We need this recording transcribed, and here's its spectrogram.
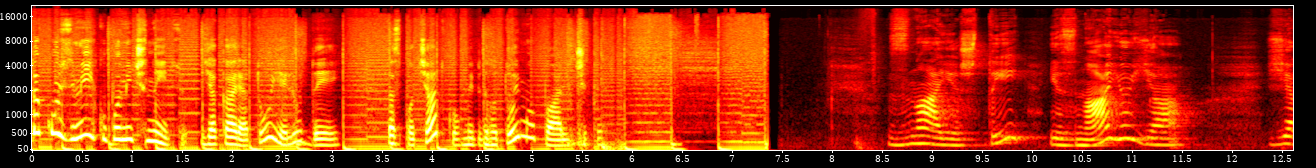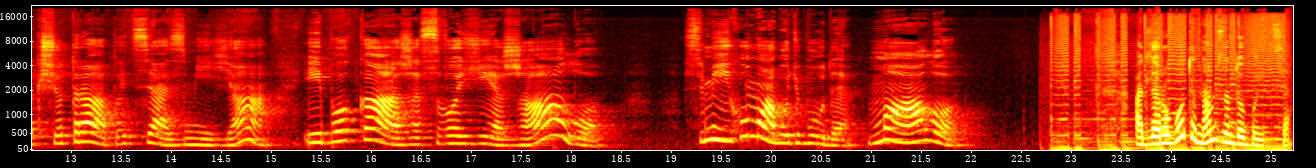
таку змійку-помічницю, яка рятує людей. Та спочатку ми підготуємо пальчики. Знаєш ти і знаю я. Якщо трапиться змія і покаже своє жало, сміху, мабуть, буде мало. А для роботи нам знадобиться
